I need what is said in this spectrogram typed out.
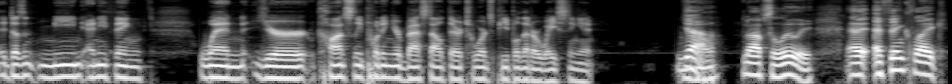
it doesn't mean anything when you're constantly putting your best out there towards people that are wasting it Yeah, know? no, absolutely. And I, I think like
